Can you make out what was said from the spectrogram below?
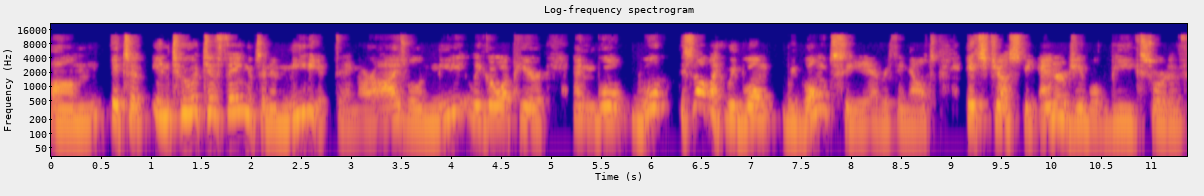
Um, it's an intuitive thing. It's an immediate thing. Our eyes will immediately go up here, and we'll we'll. It's not like we won't we won't see everything else. It's just the energy will be sort of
